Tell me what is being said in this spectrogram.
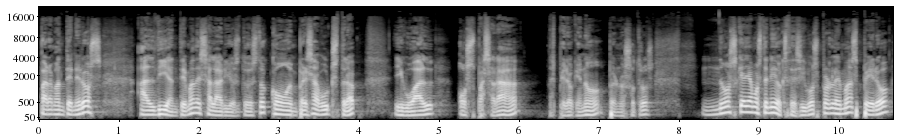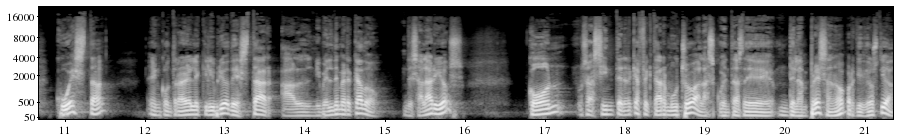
para manteneros al día en tema de salarios y todo esto, como empresa Bootstrap, igual os pasará, espero que no, pero nosotros no es que hayamos tenido excesivos problemas, pero cuesta encontrar el equilibrio de estar al nivel de mercado de salarios con, o sea, sin tener que afectar mucho a las cuentas de, de la empresa, ¿no? Porque dice, hostia,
